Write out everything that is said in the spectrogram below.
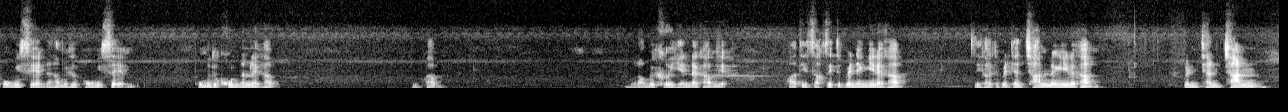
ผงวิเศษนะครับนี่คือผงวิเศษผงพุทธคุณนั่นเลยครับดูครับ เราไม่เคยเห็นนะครับเนี่ยพระที่ศักดิ์สิทธิ์จะเป็นอย่างนี้นะครับนี่ครับจะเป็นชั้นๆอย่างนี้นะครับ เป็นชั้นๆ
